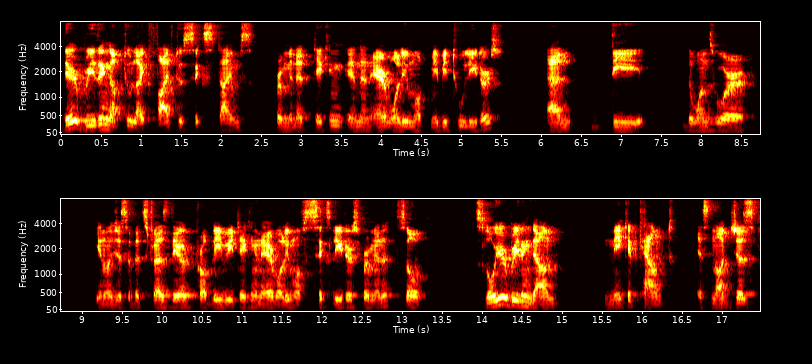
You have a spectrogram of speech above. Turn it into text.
they're breathing up to like five to six times per minute, taking in an air volume of maybe two liters. And the the ones who are you know just a bit stressed, they would probably be taking an air volume of six liters per minute. So slow your breathing down, make it count. It's not just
